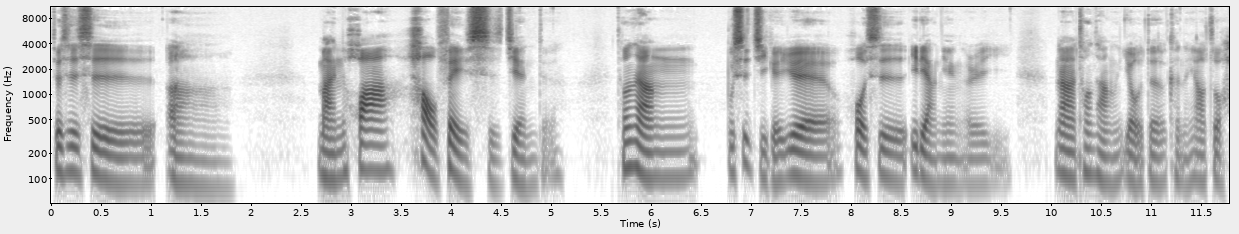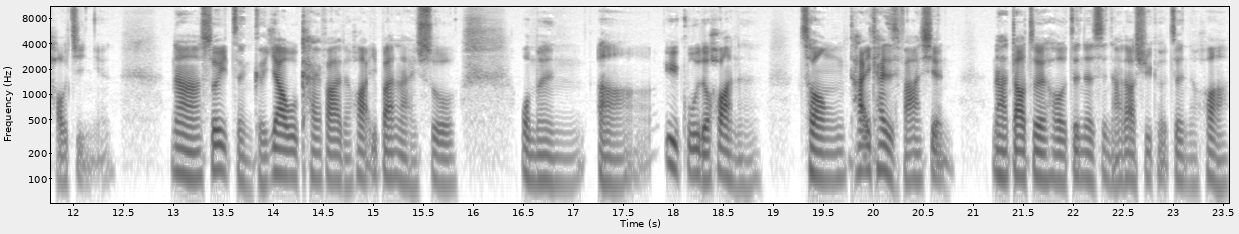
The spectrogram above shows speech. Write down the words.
就是是呃，蛮花耗费时间的，通常。不是几个月或是一两年而已，那通常有的可能要做好几年。那所以整个药物开发的话，一般来说，我们啊、预估的话呢，从他一开始发现那到最后真的是拿到许可证的话，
